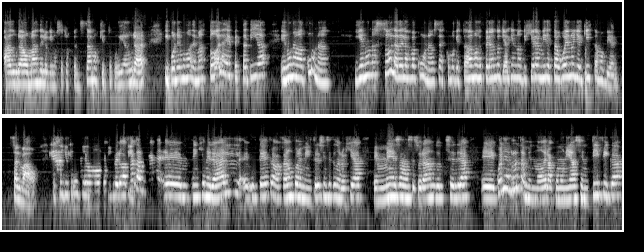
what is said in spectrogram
ha durado más de lo que nosotros pensamos que esto podía durar y ponemos además todas las expectativas en una vacuna y en una sola de las vacunas. O sea, es como que estábamos esperando que alguien nos dijera, mire, está bueno y aquí estamos bien, salvados pero, acá también, eh, en general, eh, ustedes trabajaron con el Ministerio de Ciencia y Tecnología en mesas, asesorando, etcétera. Eh, ¿Cuál es el rol también ¿no? de la comunidad científica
